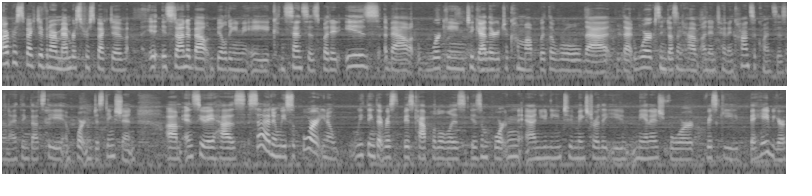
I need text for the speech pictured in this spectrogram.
our perspective and our members' perspective, it, it's not about building a consensus, but it is about working together to come up with a rule that, that works and doesn't have unintended consequences. And I think that's the important distinction. Um, NCUA has said, and we support, you know, we think that risk-based capital is, is important and you need to make sure that you manage for risky behavior,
